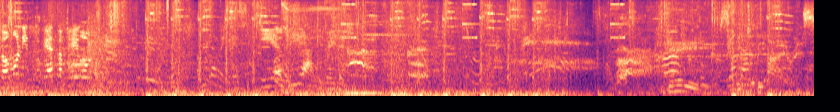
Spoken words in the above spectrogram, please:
Someone needs to get the payload. EMP activated. Gaze into the iris.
